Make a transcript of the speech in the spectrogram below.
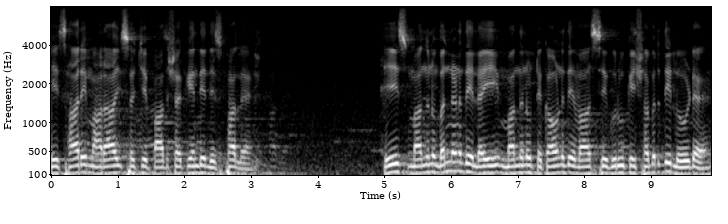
ਇਹ ਸਾਰੇ ਮਹਾਰਾਜ ਸੱਚੇ ਪਾਤਸ਼ਾਹ ਕਹਿੰਦੇ ਨਿਸਫਲ ਹੈ। ਇਸ ਮਨ ਨੂੰ ਬੰਨਣ ਦੇ ਲਈ, ਮਨ ਨੂੰ ਟਿਕਾਉਣ ਦੇ ਵਾਸਤੇ ਗੁਰੂ ਕੇ ਸ਼ਬਦ ਦੀ ਲੋੜ ਹੈ।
